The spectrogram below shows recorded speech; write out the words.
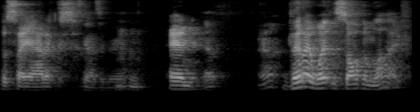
the Sciatics. These guys are great. Mm-hmm. And Yep. Yeah. then I went and saw them live.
